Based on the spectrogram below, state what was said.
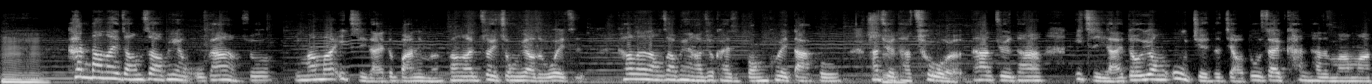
嗯嗯，看到那张照片，我刚刚想说，你妈妈一直以来都把你们放在最重要的位置。看到那张照片，他就开始崩溃大哭。他觉得他错了，他觉得他一直以来都用误解的角度在看他的妈妈，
